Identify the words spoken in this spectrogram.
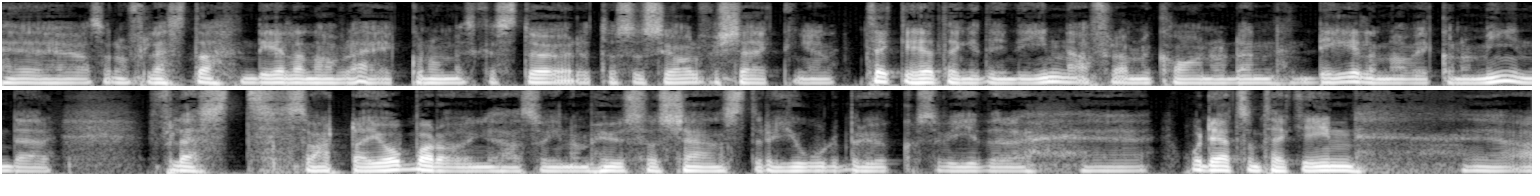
Eh, alltså de flesta delarna av det här ekonomiska stödet och socialförsäkringen täcker helt enkelt inte in afroamerikaner och den delen av ekonomin där flest svarta jobbar då, alltså inom hushållstjänster och jordbruk och så vidare. Eh, och det som täcker in Eh,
